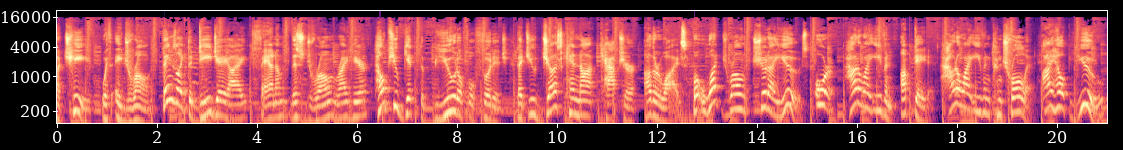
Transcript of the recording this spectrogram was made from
achieve with a drone. Things like the DJI Phantom, this drone right here, helps you get the beautiful footage that you just cannot capture otherwise. But what drone should I use? Or how do I even update it? How do I even control it? I help you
